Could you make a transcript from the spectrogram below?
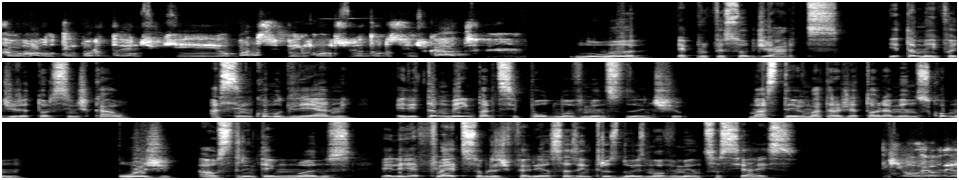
Foi uma luta importante que eu participei enquanto diretor do sindicato. Luan é professor de artes e também foi diretor sindical. Assim como Guilherme, ele também participou do movimento estudantil, mas teve uma trajetória menos comum. Hoje, aos 31 anos, ele reflete sobre as diferenças entre os dois movimentos sociais eu, eu,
